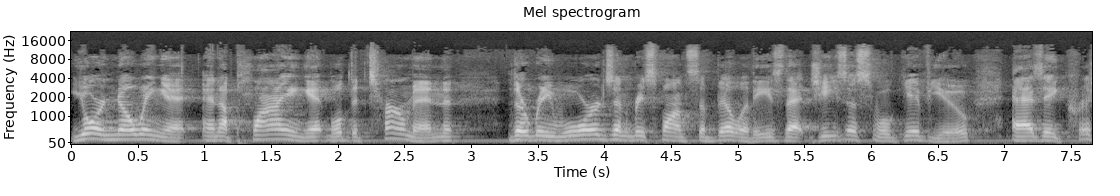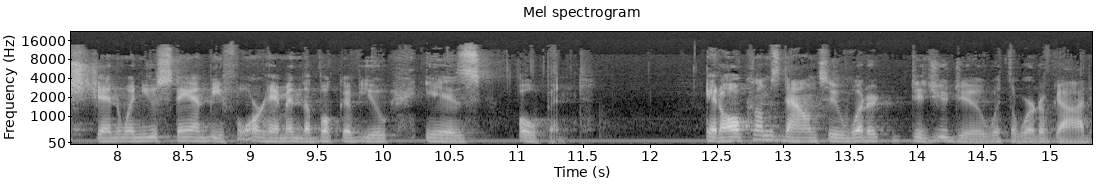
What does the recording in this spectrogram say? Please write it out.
Your knowing it and applying it will determine the rewards and responsibilities that Jesus will give you as a Christian when you stand before Him and the book of you is opened. It all comes down to what did you do with the Word of God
